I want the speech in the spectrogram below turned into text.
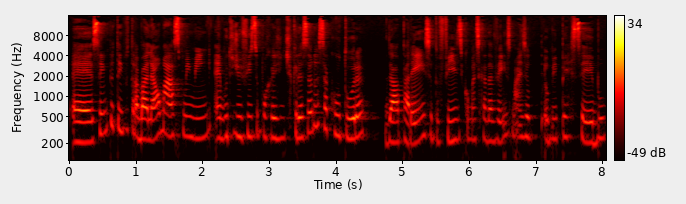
é, sempre tento trabalhar ao máximo em mim. É muito difícil porque a gente cresceu nessa cultura da aparência, do físico, mas cada vez mais eu, eu me percebo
